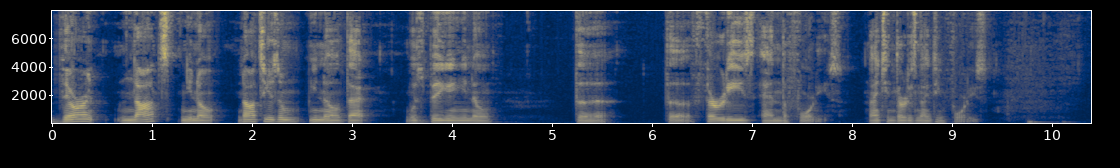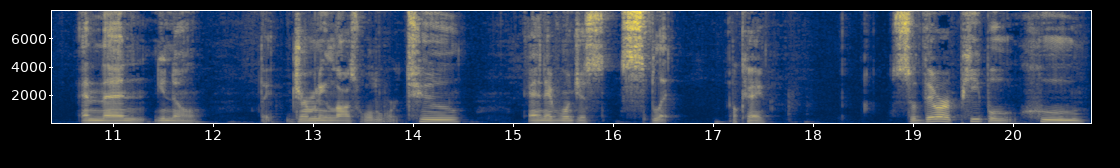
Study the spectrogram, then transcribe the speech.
There are not, you know, Nazism, you know, that was big in, you know, the, the 30s and the 40s. 1930s, 1940s. And then, you know, the, Germany lost World War II and everyone just split. Okay. So there are people who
